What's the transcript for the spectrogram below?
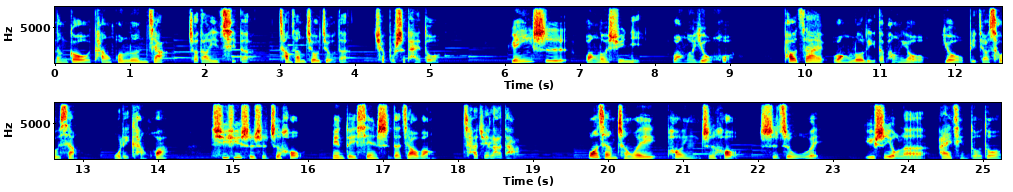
能够谈婚论嫁走到一起的，长长久久的却不是太多。原因是网络虚拟，网络诱惑，泡在网络里的朋友又比较抽象，雾里看花，虚虚实实之后，面对现实的交往，差距拉大，妄想成为泡影之后，食之无味，于是有了爱情多多。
